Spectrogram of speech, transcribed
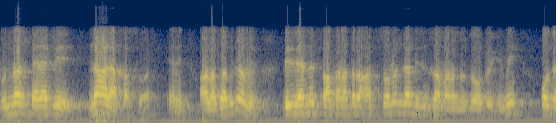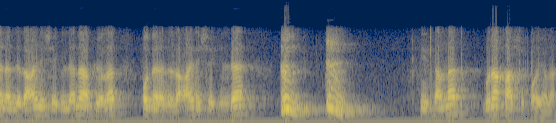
Bunlar Selefi. Ne alakası var? Yani anlatabiliyor muyum? Birilerinin saltanatı rahatsız olunca bizim zamanımızda olduğu gibi o dönemde de aynı şekilde ne yapıyorlar? O dönemde de aynı şekilde insanlar buna karşı koyuyorlar.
